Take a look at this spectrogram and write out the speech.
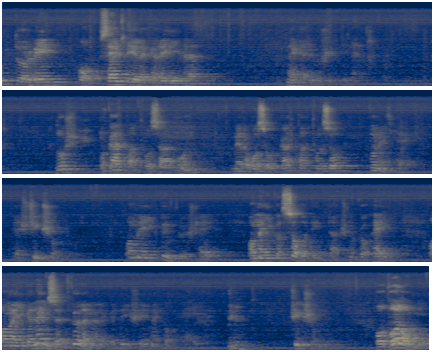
új törvényt a Szentlélek erejével megerősíti meg. Nos, a Kárpát hazában, mert a haza a Kárpát haza, van egy hely, ez Csíkson, amelyik pünköst hely, amelyik a szabadításnak a hely, amelyik a nemzet fölemelkedésének a hely. Csíkson. Ha valami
